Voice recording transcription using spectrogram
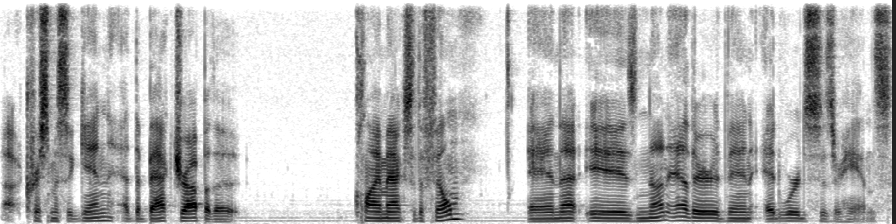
Uh, Christmas Again at the backdrop of the climax of the film, and that is none other than Edward Scissorhands.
